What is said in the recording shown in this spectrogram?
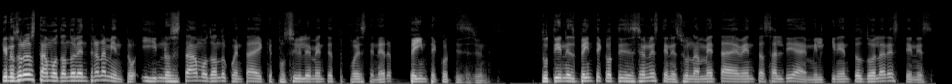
Que nosotros estábamos dando el entrenamiento y nos estábamos dando cuenta de que posiblemente tú puedes tener 20 cotizaciones. Tú tienes 20 cotizaciones, tienes una meta de ventas al día de 1.500 dólares, tienes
